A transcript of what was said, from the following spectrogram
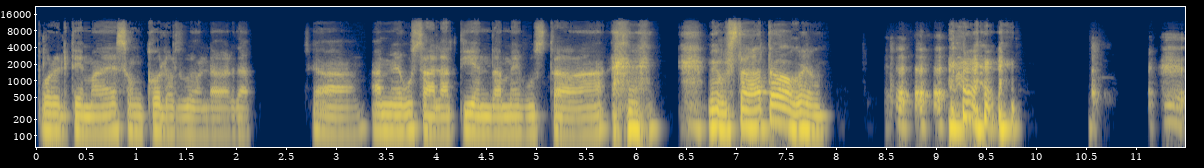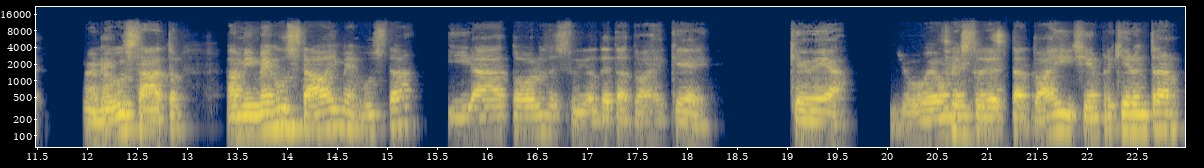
por el tema de Son Colors, weón, la verdad. O sea, a mí me gustaba la tienda, me gustaba, me gustaba todo, weón. a mí me gustaba todo. A mí me gustaba y me gusta ir a todos los estudios de tatuaje que, que vea. Yo veo un estudio de tatuaje y siempre quiero entrar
